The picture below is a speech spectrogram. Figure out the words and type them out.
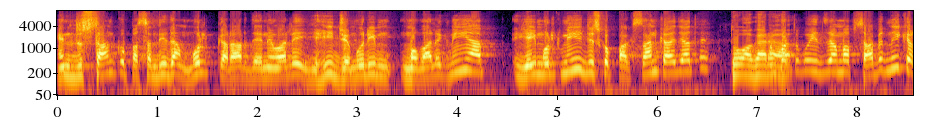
ہندوستان کو پسندیدہ ملک قرار دینے والے یہی جمہوری ممالک نہیں ہیں آپ؟ یہی ملک نہیں جس کو پاکستان کہا جاتا ہے تو اگر ہم پر تو کوئی الزام آپ ثابت نہیں کر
